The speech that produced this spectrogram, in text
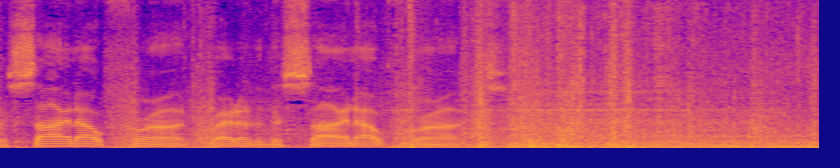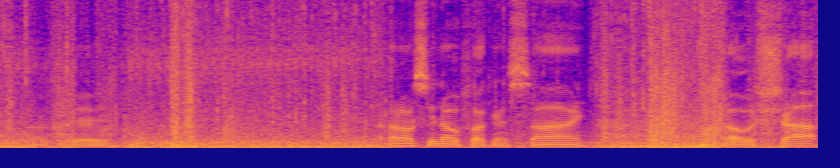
The sign out front, right under the sign out front. Okay. I don't see no fucking sign. Oh, shop.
